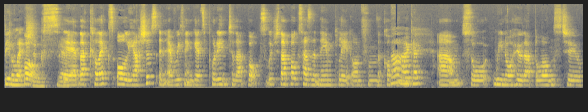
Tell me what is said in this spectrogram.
big Collection, box yeah. yeah, that collects all the ashes, and everything gets put into that box, which that box has the nameplate on from the coffin. Oh, okay. Um, so we know who that belongs to,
